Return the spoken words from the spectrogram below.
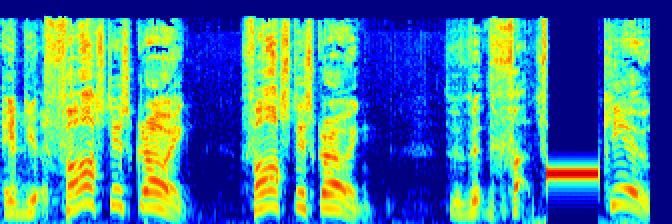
in fastest growing, fastest growing. F- you.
